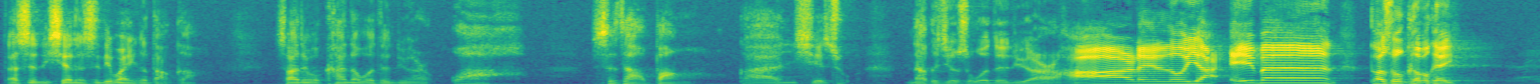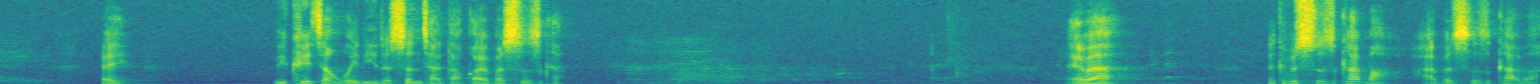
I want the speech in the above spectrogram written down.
但是你现在是另外一个祷告。上帝，我看到我的女儿，哇，实在好棒啊！感谢主，那个就是我的女儿。哈利路亚，Amen。告诉我可不可以？哎，你可以这样为你的身材祷告，要不要试试看哎吧。那可不试试看嘛？还不试试看嘛？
